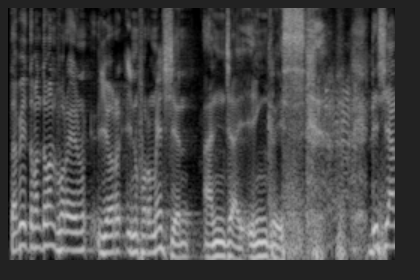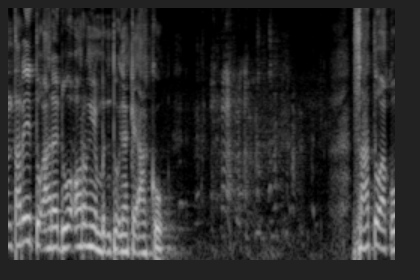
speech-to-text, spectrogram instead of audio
Tapi teman-teman for your information, anjay Inggris. Di Siantar itu ada dua orang yang bentuknya kayak aku. Satu aku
